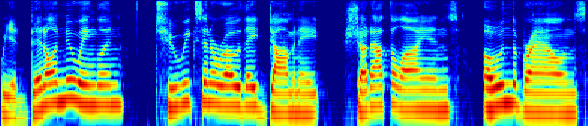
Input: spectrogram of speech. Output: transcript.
We had been on New England. Two weeks in a row, they dominate, shut out the Lions, own the Browns.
